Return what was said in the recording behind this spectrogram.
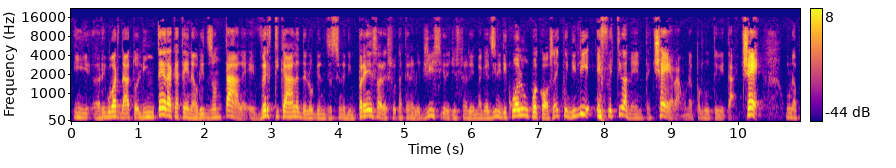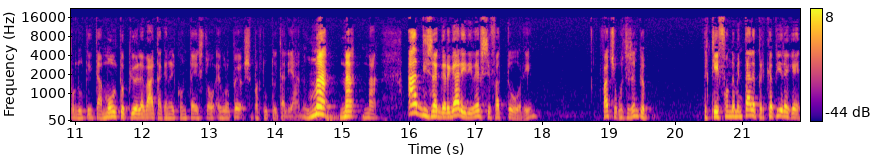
riguardato l'intera catena orizzontale e verticale dell'organizzazione d'impresa, le sue catene logistiche, la gestione dei magazzini, di qualunque cosa e quindi lì effettivamente c'era una produttività, c'è una produttività molto più elevata che nel contesto europeo, soprattutto italiano. Ma, ma, ma, a disaggregare i diversi fattori, faccio questo esempio perché è fondamentale per capire che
